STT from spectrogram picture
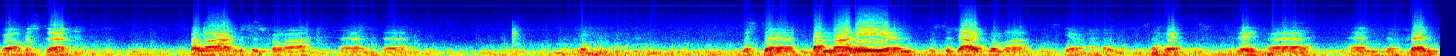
Well, Mr. Pawar and Mrs. Pawar and uh, Mr. Pamnani and Mr. Jayakumar is here, I hope, somewhere, uh, and uh, friends.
